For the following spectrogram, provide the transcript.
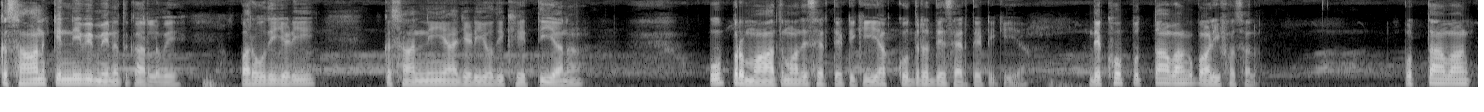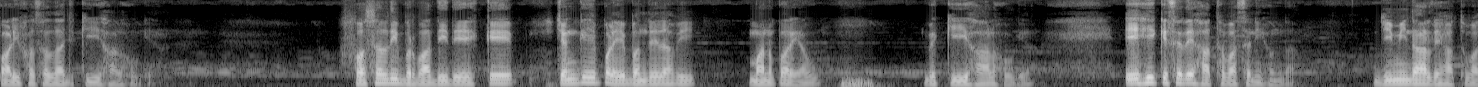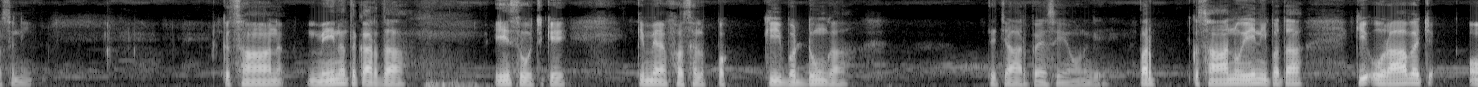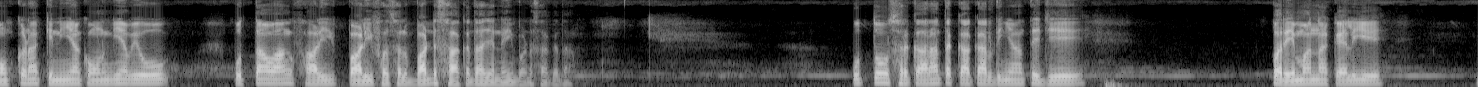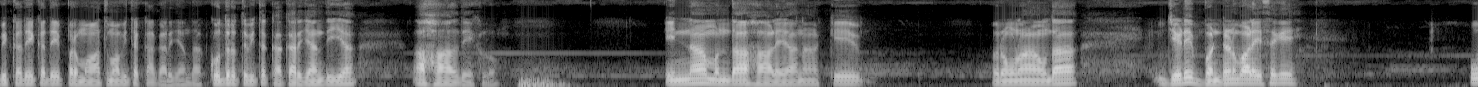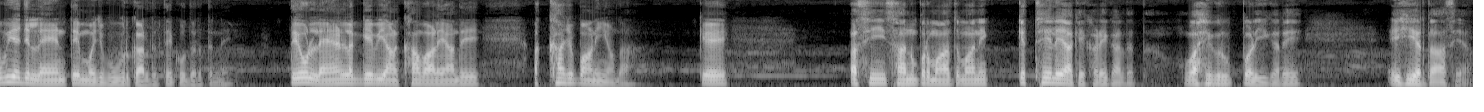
ਕਿਸਾਨ ਕਿੰਨੀ ਵੀ ਮਿਹਨਤ ਕਰ ਲਵੇ, ਪਰ ਉਹਦੀ ਜਿਹੜੀ ਕਿਸਾਨੀ ਆ, ਜਿਹੜੀ ਉਹਦੀ ਖੇਤੀ ਆ ਨਾ, ਉਹ ਪ੍ਰਮਾਤਮਾ ਦੇ ਸਿਰ ਤੇ ਟਿਕੀ ਆ, ਕੁਦਰਤ ਦੇ ਸਿਰ ਤੇ ਟਿਕੀ ਆ। ਦੇਖੋ, ਪੁੱਤਾਂ ਵਾਂਗ ਪਾਲੀ ਫਸਲ। ਪੁੱਤਾਂ ਵਾਂਗ ਪਾਲੀ ਫਸਲ ਦਾ ਅੱਜ ਕੀ ਹਾਲ ਹੋ ਗਿਆ? ਫਸਲ ਦੀ ਬਰਬਾਦੀ ਦੇਖ ਕੇ ਚੰਗੇ ਭਲੇ ਬੰਦੇ ਦਾ ਵੀ ਮਨ ਭਰਿਆ ਉਹ ਵੀ ਕੀ ਹਾਲ ਹੋ ਗਿਆ। ਇਹੀ ਕਿਸੇ ਦੇ ਹੱਥ ਵੱਸ ਨਹੀਂ ਹੁੰਦਾ। ਜ਼ਿਮੀਂਦਾਰ ਦੇ ਹੱਥ ਵੱਸ ਨਹੀਂ। ਕਿਸਾਨ ਮਿਹਨਤ ਕਰਦਾ, ਇਹ ਸੋਚ ਕੇ ਕਿ ਮੈਂ ਫਸਲ ਪੱਕੀ ਵੱਢੂੰਗਾ ਤੇ ਚਾਰ ਪੈਸੇ ਆਉਣਗੇ। ਪਰ ਕਿਸਾਨ ਨੂੰ ਇਹ ਨਹੀਂ ਪਤਾ ਕਿ ਉਹ ਰਾਹ ਵਿੱਚ ਔਂਕੜਾਂ ਕਿੰਨੀਆਂ ਕੌਣਗੀਆਂ ਵੀ ਉਹ ਪੁੱਤਾਂ ਵਾਂਗ ਫਾਲੀ ਪਾਲੀ ਫਸਲ ਵੱਢ ਸਕਦਾ ਜਾਂ ਨਹੀਂ ਵੱਢ ਸਕਦਾ। ਉੱਤੋਂ ਸਰਕਾਰਾਂ ਧੱਕਾ ਕਰਦੀਆਂ ਤੇ ਜੇ ਭਰੇ ਮਨ ਨਾਲ ਕਹਿ ਲਈਏ ਵੀ ਕਦੇ ਕਦੇ ਪਰਮਾਤਮਾ ਵੀ ਧੱਕਾ ਕਰ ਜਾਂਦਾ, ਕੁਦਰਤ ਵੀ ਧੱਕਾ ਕਰ ਜਾਂਦੀ ਆ। ਆ ਹਾਲ ਦੇਖ ਲਓ। ਇੰਨਾ ਮੰਦਾ ਹਾਲ ਆ ਨਾ ਕਿ ਰੋਣਾ ਆਉਂਦਾ। ਜਿਹੜੇ ਵੰਡਣ ਵਾਲੇ ਸੀਗੇ, ਉਹ ਵੀ ਅੱਜ ਲੈਣ ਤੇ ਮਜਬੂਰ ਕਰ ਦਿੱਤੇ ਕੁਦਰਤ ਨੇ। ਤੇ ਉਹ ਲੈਣ ਲੱਗੇ ਵੀ ਅਣਖਾਂ ਵਾਲਿਆਂ ਦੇ ਅੱਖਾਂ 'ਚ ਪਾਣੀ ਆਉਂਦਾ ਕਿ ਅਸੀਂ, ਸਾਨੂੰ ਪ੍ਰਮਾਤਮਾ ਨੇ ਕਿੱਥੇ ਲਿਆ ਕੇ ਖੜੇ ਕਰ ਦਿੱਤਾ? ਵਾਹਿਗੁਰੂ ਭਲੀ ਕਰੇ, ਇਹੀ ਅਰਦਾਸ ਆ।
